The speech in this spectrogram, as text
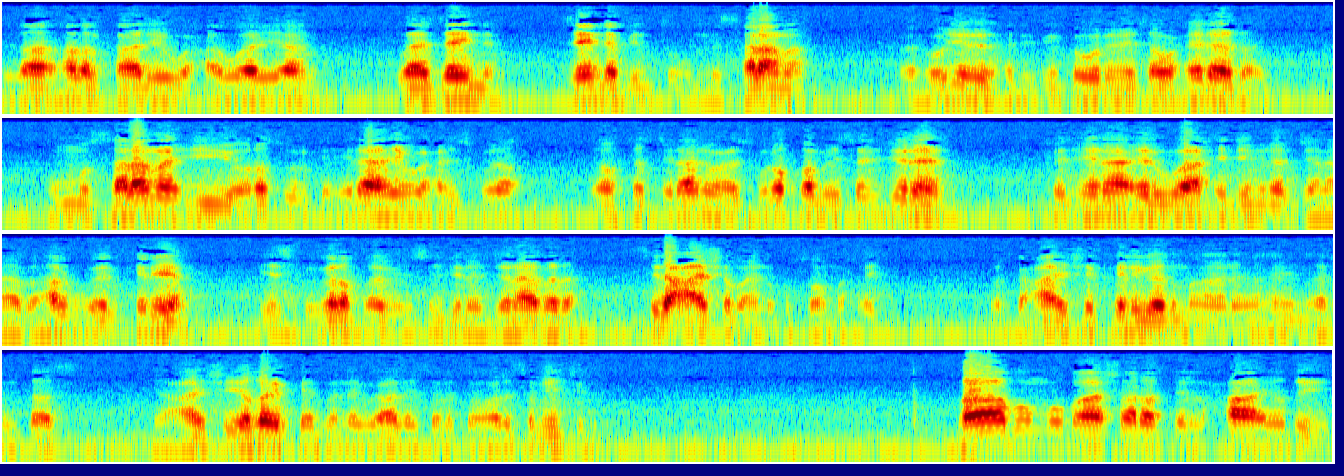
sidaa hadalkaali waxaa weeyaan waa zaynab zaynab bintu umi salama. Hooyadeed xadiidkan ka warinaysaa waxay leedahay umu salama iyo rasuulka ilaahay waxay iskula yaktasilaani waxay iskula qabaysan jireen fi linaa'i alwaaxidi min aljanaaba. Hal weel keliya iyo iskagala qabaysan jireen janaabada. Sida caaisha ba aynu ku soo marray. Marka caaisho keligeed ma aanay ahayn arrintaas caaisha iyo keyrkeed ba nabiga alayh sala slam samayn jiray. Baabu mubaasharati alxaa'idi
